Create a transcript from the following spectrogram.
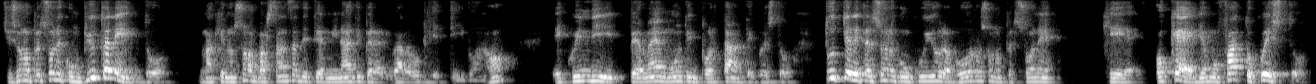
Ci sono persone con più talento, ma che non sono abbastanza determinati per arrivare all'obiettivo, no? E quindi per me è molto importante questo. Tutte le persone con cui io lavoro sono persone che, ok, abbiamo fatto questo,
